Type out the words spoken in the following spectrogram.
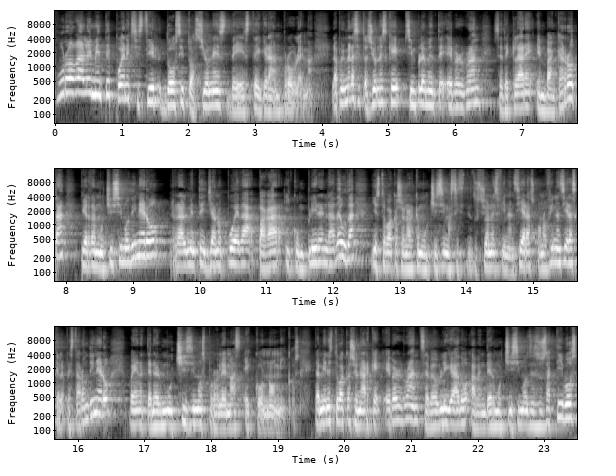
probablemente pueden existir dos situaciones de este gran problema. La primera situación es que simplemente Evergrande se declare en bancarrota, pierda muchísimo dinero, realmente ya no pueda pagar y cumplir en la deuda y esto va a ocasionar que muchísimas instituciones financieras o no financieras que le prestaron dinero vayan a tener muchísimos problemas económicos. También esto va a ocasionar que Evergrande se vea obligado a vender muchísimos de sus activos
